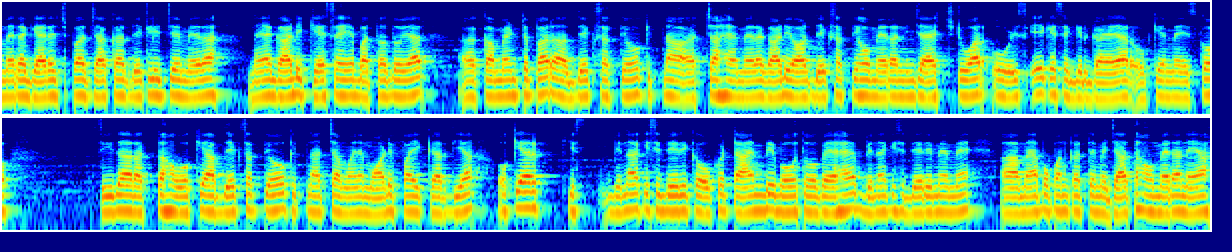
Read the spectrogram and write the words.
मेरा गैरेज पर जाकर देख लीजिए मेरा नया गाड़ी कैसे है बता दो यार। आ, कमेंट पर आप देख सकते हो कितना अच्छा है मेरा गाड़ी और देख सकते हो मेरा निंजा एच टू आर ओ इस एक ऐसे गिर गया यार। ओके मैं इसको सीधा रखता हूँ। ओके, आप देख सकते हो कितना अच्छा मैंने मॉडिफाई कर दिया। ओके, यार, किस, बिना किसी देरी का, ओके टाइम भी बहुत हो गया है। बिना किसी देरी में मैं मैप ओपन करते मैं जाता हूँ मेरा नया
